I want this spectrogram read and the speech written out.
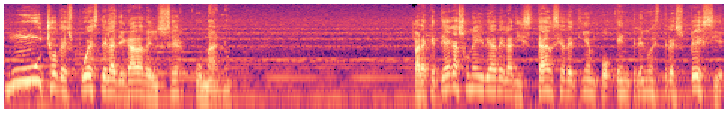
mucho después de la llegada del ser humano. Para que te hagas una idea de la distancia de tiempo entre nuestra especie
